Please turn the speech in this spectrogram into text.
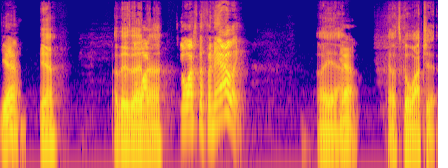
Yeah. Yeah. Other Let's go than watch- uh, Go watch the finale. oh yeah. Yeah. Yeah, let's go watch it.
